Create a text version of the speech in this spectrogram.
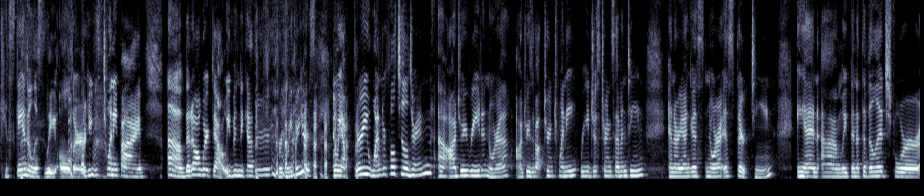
Scandalously older. He was 25, um, but it all worked out. We've been together for 23 years, and we have three wonderful children: uh, Audrey, Reed, and Norah. Audrey's about to turn 20. Reed just turned 17 and our youngest Norah is 13. And um, we've been at the village for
